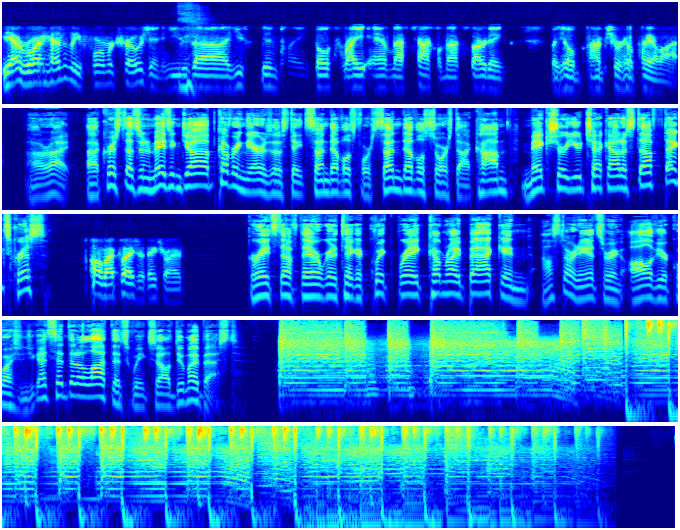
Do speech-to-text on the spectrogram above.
Yeah, Roy Hemsley, former Trojan. He's uh, he's been playing both right and left tackle, not starting, but he'll I'm sure he'll play a lot. All right. Uh, Chris does an amazing job covering the Arizona State Sun Devils for sundevilsource.com. Make sure you check out his stuff. Thanks, Chris. Oh, my pleasure. Thanks, Ryan. Great stuff there. We're going to take a quick break, come right back, and I'll start answering all of your questions. You guys sent in a lot this week, so I'll do my best.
